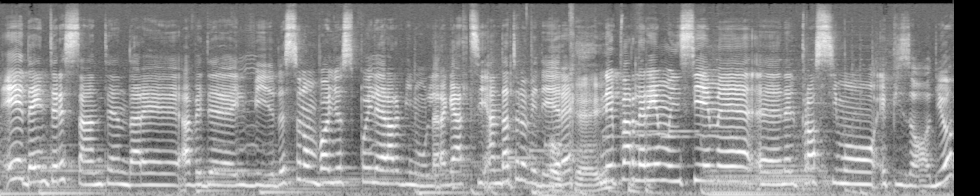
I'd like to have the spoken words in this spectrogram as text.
ed è interessante andare a vedere il video. Adesso non voglio spoilerarvi nulla ragazzi, andatelo a vedere, Ok. ne parleremo insieme eh, nel prossimo episodio.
